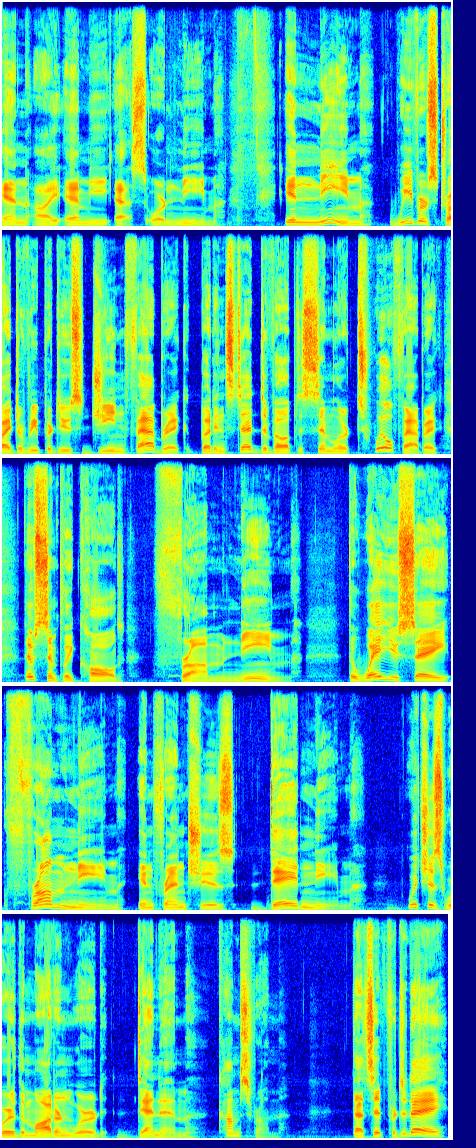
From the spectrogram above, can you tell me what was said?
N I M E S, or Nîmes. In Nîmes, weavers tried to reproduce jean fabric, but instead developed a similar twill fabric that was simply called from Nîmes. The way you say from Nîmes in French is de Nîmes, which is where the modern word denim comes from. That's it for today.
